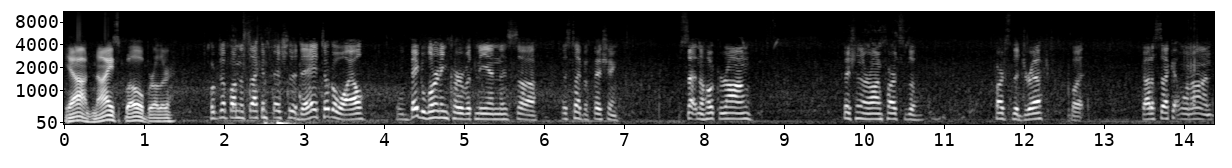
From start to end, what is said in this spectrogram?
Yeah, nice bow, brother. Hooked up on the second fish of the day. It took a while. A big learning curve with me in this uh, this type of fishing. Setting the hook wrong, fishing the wrong parts of the parts of the drift, but got a second one on.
